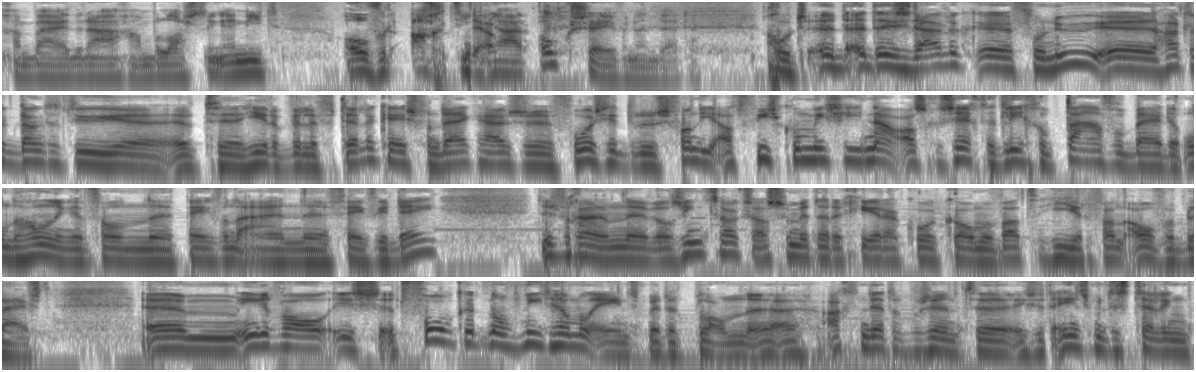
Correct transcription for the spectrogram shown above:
gaan bijdragen aan belasting... en niet over 18 ja. jaar ook 37? Goed, uh, het is duidelijk uh, voor nu. Uh, hartelijk dank dat u het hierop willen vertellen. Kees van Dijkhuizen, voorzitter dus van die adviescommissie. Nou, als gezegd, het ligt op tafel bij de onderhandelingen van PvdA en VVD. Dus we gaan wel zien straks als we met een regeerakkoord komen... wat hiervan overblijft. Um, in ieder geval is het volk het nog niet helemaal eens met het plan. Uh, 38% is het eens met de stelling,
